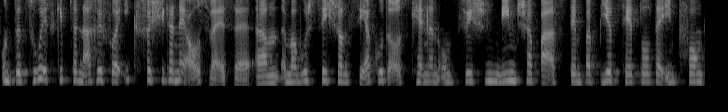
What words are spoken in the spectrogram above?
und dazu, es gibt ja nach wie vor x verschiedene Aus Ausweise. Ähm, man muss sich schon sehr gut auskennen, um zwischen Ninja-Pass, dem Papierzettel der Impfung,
